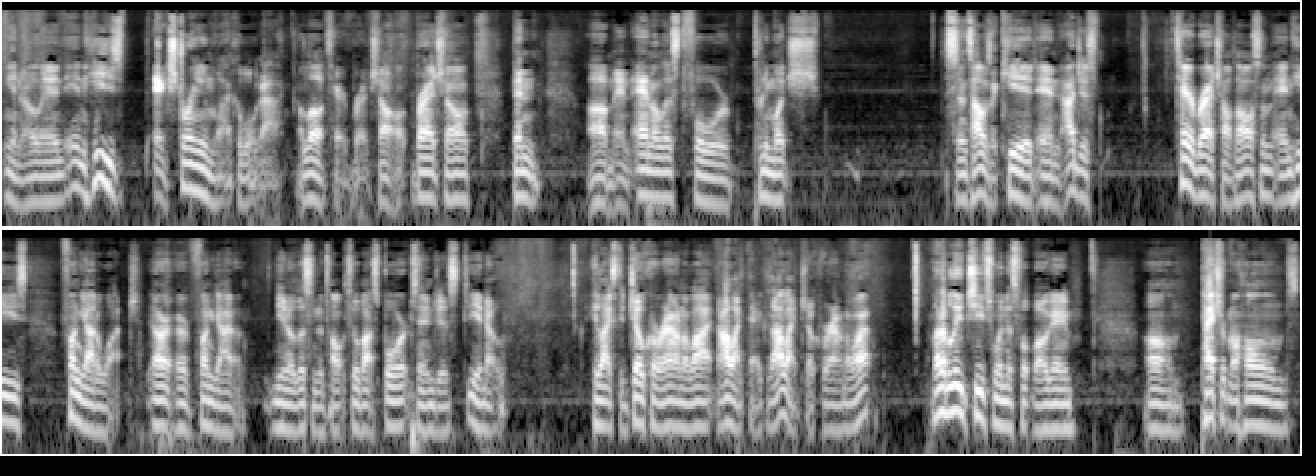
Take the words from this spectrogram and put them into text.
You know, and and he's extreme likable guy. I love Terry Bradshaw. Bradshaw been um, an analyst for pretty much since I was a kid, and I just Terry Bradshaw's awesome, and he's fun guy to watch or, or fun guy to you know listen to talk to about sports and just you know he likes to joke around a lot. I like that because I like to joke around a lot. But I believe Chiefs win this football game. Um, Patrick Mahomes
